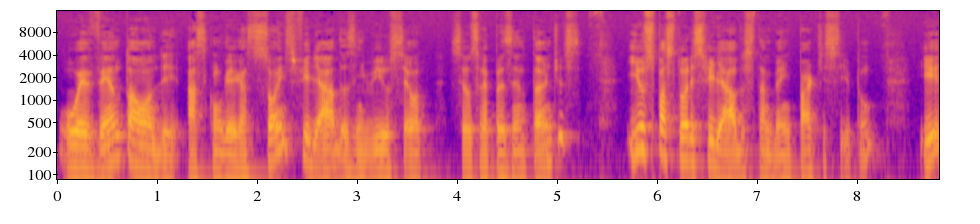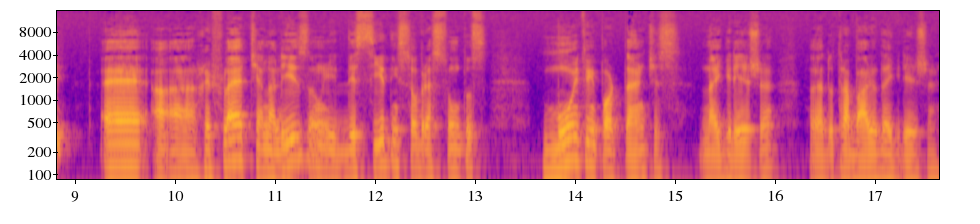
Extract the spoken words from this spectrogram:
o evento onde as congregações filiadas enviam seu, seus representantes e os pastores filiados também participam e é, a, a, refletem, analisam e decidem sobre assuntos muito importantes na igreja, é, do trabalho da igreja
